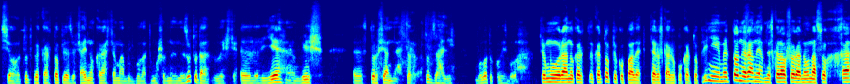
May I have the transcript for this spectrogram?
всього. Тут би картопля, звичайно, краща, мабуть, була, тому що внизу туди ближче е, є більш е, торфяне. Тут взагалі болото колись було. Чому рано картоплю копали, це розкажу по картоплі. Ми то не рано, я б не сказав, що рано. Вона суха,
